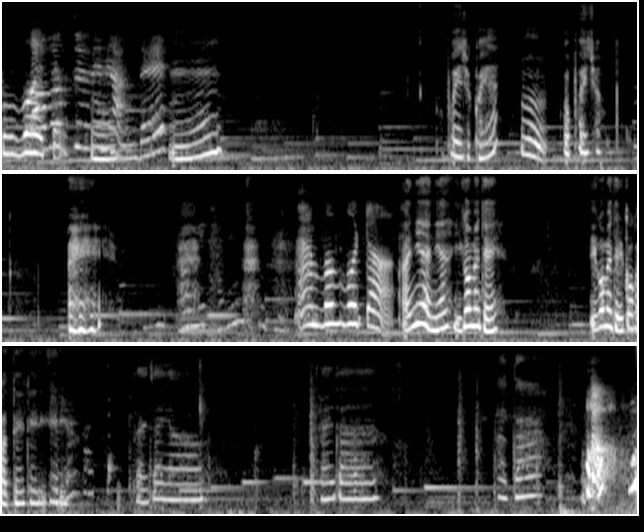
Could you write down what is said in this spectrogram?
뽀뽀할 때. 응. 안 돼? 응. 뽀뽀해 줄 거야? 응. 뽀뽀해 줘. 아니, 다진 안 뽀뽀다. 아니야, 아니야. 이거면 돼. 이거면 될 것 같아, 테리, 혜리야. 잘 자요. 잘 자. 잘 자. 이게 뭐야? 우와!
